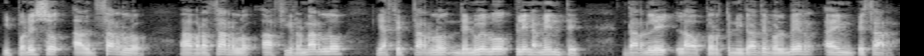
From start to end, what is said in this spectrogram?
y por eso alzarlo, abrazarlo, afirmarlo y aceptarlo de nuevo plenamente, darle la oportunidad de volver a empezar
